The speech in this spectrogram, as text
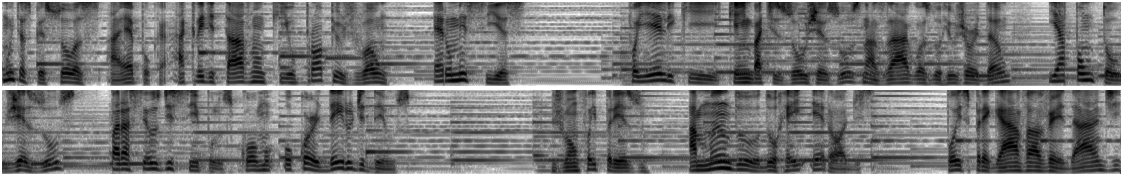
Muitas pessoas, à época, acreditavam que o próprio João era o Messias foi ele que quem batizou Jesus nas águas do Rio Jordão e apontou Jesus para seus discípulos como o Cordeiro de Deus. João foi preso, amando do rei Herodes, pois pregava a verdade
